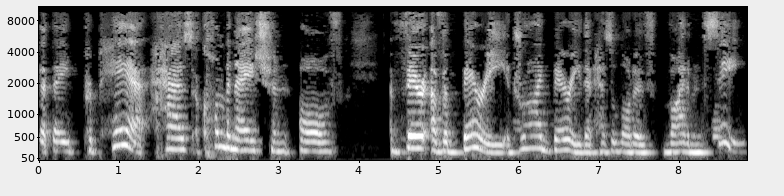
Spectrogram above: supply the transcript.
that they prepare has a combination of a ver- of a berry, a dried berry that has a lot of vitamin C,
